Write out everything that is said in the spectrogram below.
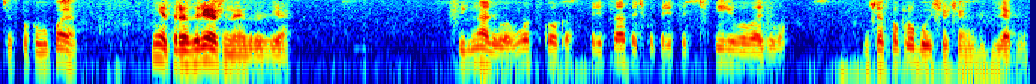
Сейчас поколупаю. Нет, разряженная, друзья. Сигналила, вот сколько. Тридцаточка, 34 вылазила. Ну, сейчас попробую еще что-нибудь звякнуть.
